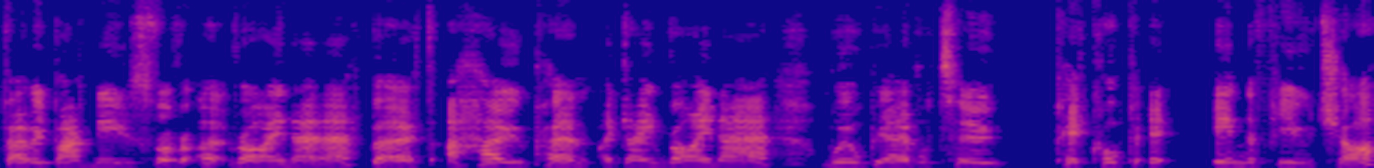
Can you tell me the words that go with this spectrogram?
very bad news for uh, Ryanair but I hope um, again Ryanair will be able to pick up it in the future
